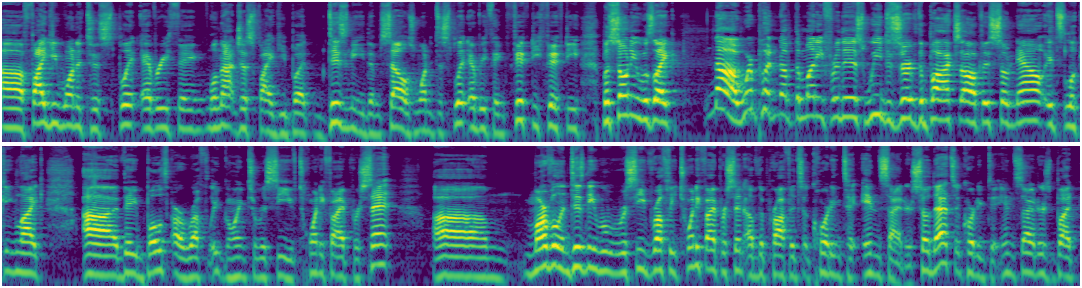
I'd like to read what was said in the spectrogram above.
uh, Feige wanted to split everything. Well, not just Feige, but Disney themselves wanted to split everything 50 50. But Sony was like, nah, we're putting up the money for this. We deserve the box office. So now it's looking like uh, they both are roughly going to receive 25%. Um, Marvel and Disney will receive roughly 25% of the profits according to insiders. So that's according to insiders, but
